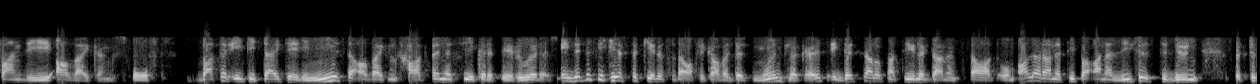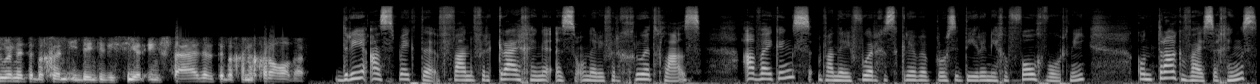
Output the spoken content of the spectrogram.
van die afwykings of watter entiteite het die meeste afwykings gehad in 'n sekere periode. En dit is die eerste keer in Suid-Afrika wat dit moontlik is en dit stel ook natuurlik dan in staat om allerlei tipe analises te doen, patrone te begin identifiseer en verder te begin grawe. Drie aspekte van verkrygings is onder die vergrootglas: afwykings wanneer die voorgeskrewe prosedure nie gevolg word nie, kontrakwysigings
